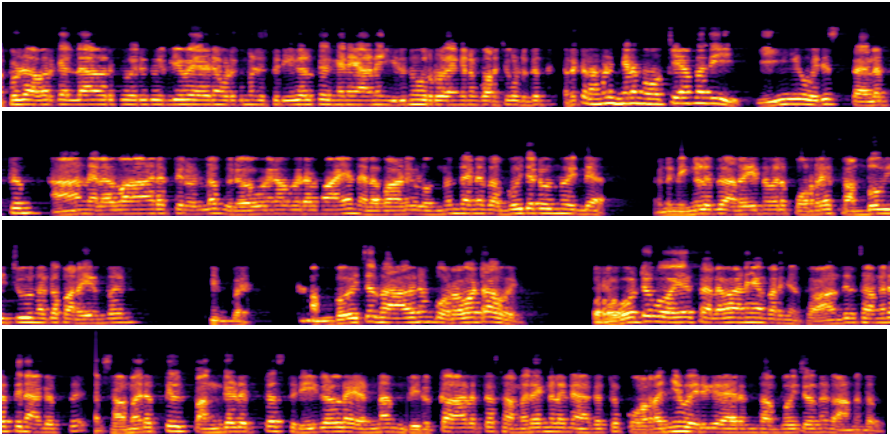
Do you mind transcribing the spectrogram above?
അപ്പോഴും അവർക്ക് എല്ലാവർക്കും ഒരു തുല്യ വേദന കൊടുക്കുമ്പോൾ സ്ത്രീകൾക്ക് എങ്ങനെയാണ് ഇരുന്നൂറ് രൂപയെങ്കിലും കുറച്ച് കൊടുക്കുന്നത്? അതൊക്കെ നമ്മൾ ഇങ്ങനെ നോക്കിയാൽ മതി. ഈ ഒരു സ്ഥലത്തും ആ നിലവാരത്തിലുള്ള പുരോഗമനപരമായ നിലപാടുകൾ ഒന്നും തന്നെ സംഭവിച്ചിട്ടൊന്നുമില്ല. അതുകൊണ്ട് നിങ്ങളിത് അറിയുന്ന പോലെ കുറെ സംഭവിച്ചു എന്നൊക്കെ പറയുമ്പോൾ സംഭവിച്ച സാധനം പുറകോട്ടാ പോയി പുറകോട്ട് പോയ സ്ഥലമാണ് ഞാൻ പറഞ്ഞത്. സ്വാതന്ത്ര്യ സമരത്തിനകത്ത് സമരത്തിൽ പങ്കെടുത്ത സ്ത്രീകളുടെ എണ്ണം പിൽക്കാലത്തെ സമരങ്ങളിനകത്ത് കുറഞ്ഞു വരികയായിരുന്നു സംഭവിച്ചതെന്ന് കാണേണ്ടത്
